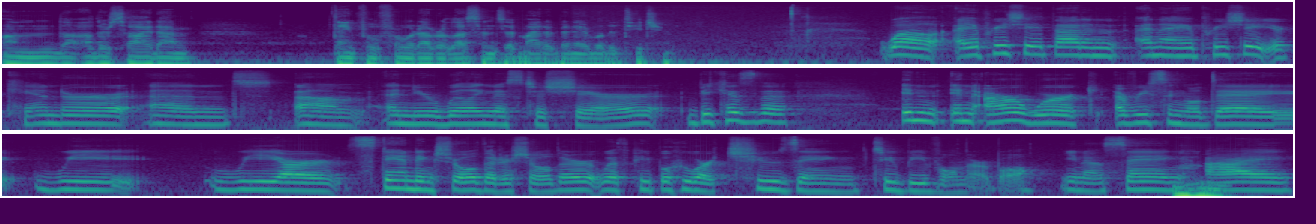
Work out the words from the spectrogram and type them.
on the other side, I'm thankful for whatever lessons it might have been able to teach you. Well, I appreciate that, and, and I appreciate your candor and um, and your willingness to share because the in in our work every single day we we are standing shoulder to shoulder with people who are choosing to be vulnerable. You know, saying mm-hmm. I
